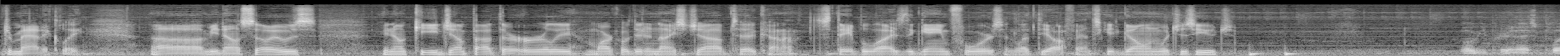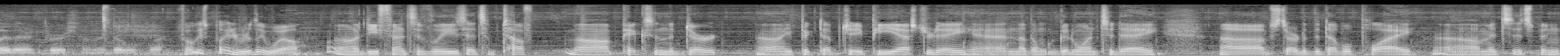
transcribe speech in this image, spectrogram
dramatically. Um, you know, so it was, you know, key jump out there early. Marco did a nice job to kind of stabilize the game for us and let the offense get going, which is huge. Vogie, pretty nice play there at first on the double play. Vogie's played really well uh, defensively. He's had some tough uh, picks in the dirt. Uh, he picked up JP yesterday, another good one today. Uh, started the double play. Um, it's it's been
